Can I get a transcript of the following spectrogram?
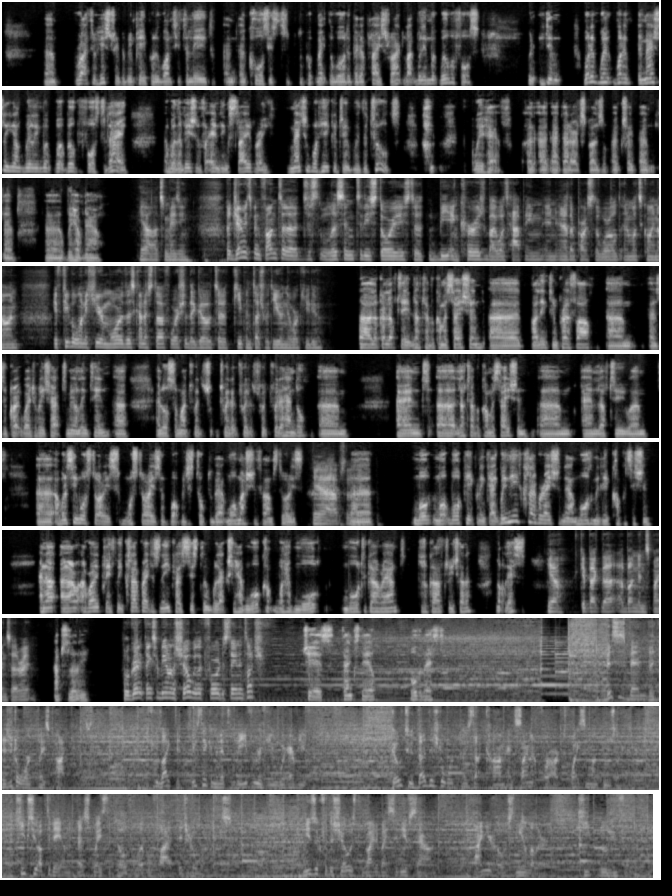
Um, right through history, there have been people who wanted to lead and uh, causes to, to put, make the world a better place, right? Like William Wilberforce. He didn't. What if? What if? Imagine a young William Wilberforce today with a vision for ending slavery. Imagine what he could do with the tools we have at, at, at our disposal. Actually, um, uh, uh, we have now. Yeah, that's amazing. Uh, Jeremy, it's been fun to just listen to these stories, to be encouraged by what's happening in, in other parts of the world and what's going on. If people want to hear more of this kind of stuff, where should they go to keep in touch with you and the work you do? Uh, look, I'd love to love to have a conversation. Uh, my LinkedIn profile um, is a great way to reach out to me on LinkedIn, uh, and also my Twitter Twitter Twitter, Twitter handle. Um, and uh, love to have a conversation, um, and love to. Uh, I want to see more stories, more stories of what we just talked about, more mushroom farm stories. Yeah, absolutely. Uh, more, more, more people engaged. We need collaboration now more than we need competition. And, uh, and ironically, if we collaborate as an ecosystem, we'll actually have more. We'll have more more to go around to look after each other, not less. Yeah, get back that abundance mindset, right? Absolutely. Well, great. Thanks for being on the show. We look forward to staying in touch. Cheers. Thanks, Neil. All the best. This has been the Digital Workplace Podcast. If you liked it, please take a minute to leave a review wherever you can. Go to thedigitalworkplace.com and sign up for our twice a month newsletter. It keeps you up to date on the best ways to build a level 5 digital workplace. Music for the show is provided by City of Sound. I'm your host, Neil Miller. Keep moving forward.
